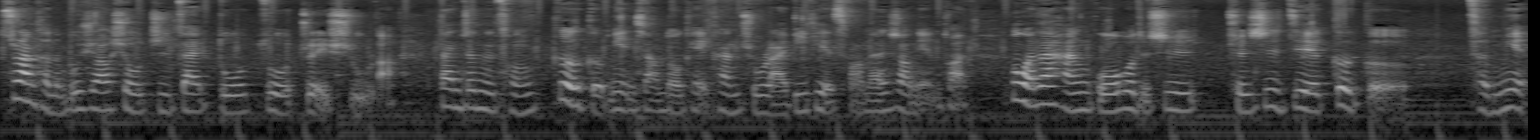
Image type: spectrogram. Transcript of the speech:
虽然可能不需要秀智再多做赘述了，但真的从各个面向都可以看出来，BTS 防弹少年团不管在韩国或者是全世界各个层面，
